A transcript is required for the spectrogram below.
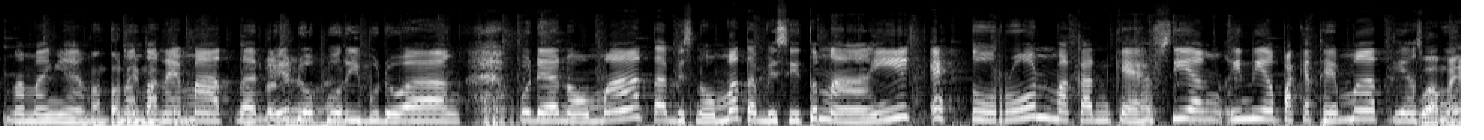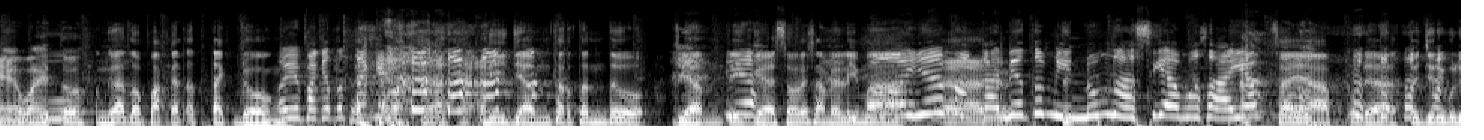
namanya. Nonton Nonton, hemat ya? Dan dia hemat. dua puluh ribu doang. Udah nomad, habis nomad, habis itu naik, eh turun makan KFC yang ini yang paket hemat yang Wah, 10.000. mewah itu. Enggak atau paket attack dong Oh iya paket attack ya. di jam tertentu jam 3 sore sampai 5 Pokoknya makannya tuh minum nasi sama sayap. sayap udah 7500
